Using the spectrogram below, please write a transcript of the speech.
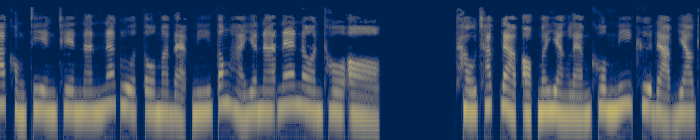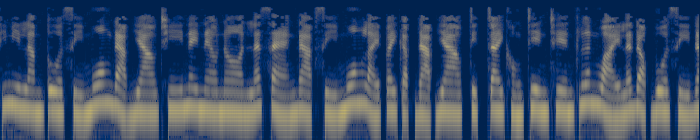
าพของเจียงเชนนั้นน่ากลัวโตมาแบบนี้ต้องหายนะแน่นอนโทรออก เขาชักดาบออกมาอย่างแหลมคมนี่คือดาบยาวที่มีลำตัวสีม่วงดาบยาวชี้ในแนวนอน และแสงดาบสีม่วงไหลไปกับดาบยาวจิตใจของเจียงเชนเคลื่อนไหวและดอกบัวสีด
